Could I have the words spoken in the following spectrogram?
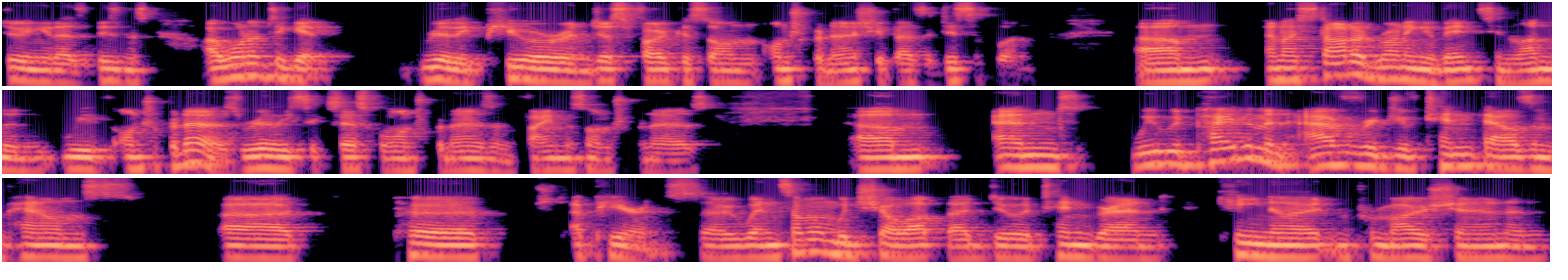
doing it as a business. I wanted to get really pure and just focus on entrepreneurship as a discipline. Um, and I started running events in London with entrepreneurs, really successful entrepreneurs and famous entrepreneurs. Um, and we would pay them an average of £10,000 uh, per appearance. So when someone would show up, they'd do a 10 grand keynote and promotion and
